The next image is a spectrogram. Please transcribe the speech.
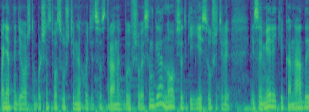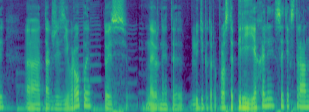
понятное дело, что большинство слушателей находится в странах бывшего СНГ, но все-таки есть слушатели из Америки, Канады, э, также из Европы, то есть наверное, это люди, которые просто переехали с этих стран,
